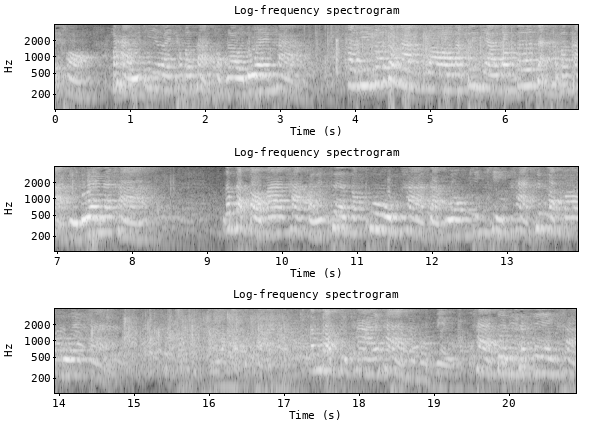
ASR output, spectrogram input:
ษของมหาวิทยาลัยธรรมศาสตร์ของเราด้วยค่ะ ตอนนี้ก็กำลังรอรับปริญญาด็อกเตอร์จากธรรมศาสตร์อยู่ด้วยนะคะ ลำดับต่อมาค่ะขอเรียนเชิญน้องภูมิค่ะ จากวงคิงคิงค่ะ ขึ้นรับมอบด้วยค่ะลำดับสุดท้ายครับลำดับสุดท้ายค่ะ คุณวิวครับผมค่ะ ตัวดิฉันเองค่ะ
